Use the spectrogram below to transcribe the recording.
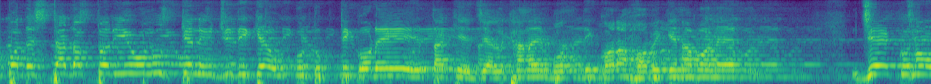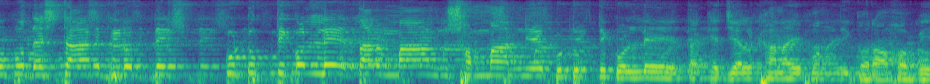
উপদেষ্টা ডক্টর ইউনুসকে নিয়ে যদি কেউ কুটুক্তি করে, তাকে জেলখানায় বন্দি করা হবে কিনা বলেন? যে কোনো উপদেষ্টার বিরুদ্ধে কুটুক্তি করলে তার মান সম্মান নিয়ে কুটুক্তি করলে তাকে জেলখানায় বন্দি করা হবে।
